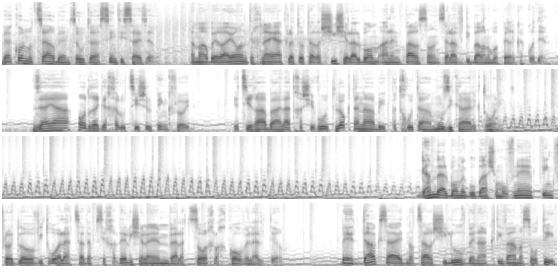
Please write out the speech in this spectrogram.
והכל נוצר באמצעות הסינתסייזר. אמר בריאיון טכנאי ההקלטות הראשי של האלבום אלן פרסונס, עליו דיברנו בפרק הקודם. זה היה עוד רגע חלוצי של פינק פלויד. יצירה בעלת חשיבות לא קטנה בהתפתחות המוזיקה האלקטרונית. גם באלבום מגובש ומובנה, פינק פלויד לא ויתרו על הצד הפסיכדלי שלהם ועל הצורך לחקור ולאלתר. ב Dark Side נוצר שילוב בין הכתיבה המסורתית,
